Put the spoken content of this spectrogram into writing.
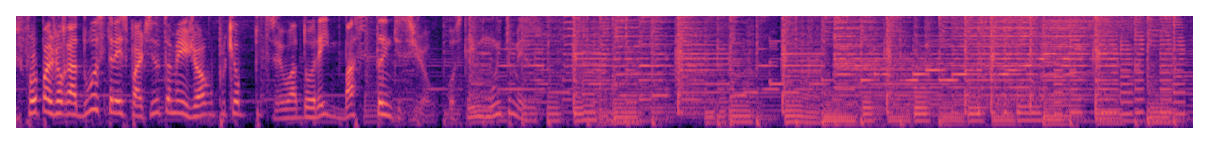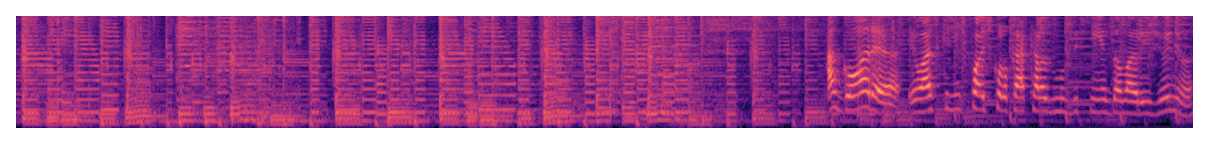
for pra jogar duas, três partidas, eu também jogo, porque eu, putz, eu adorei bastante esse jogo. Gostei muito mesmo. Agora, eu acho que a gente pode colocar aquelas musiquinhas do Amaury Júnior.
